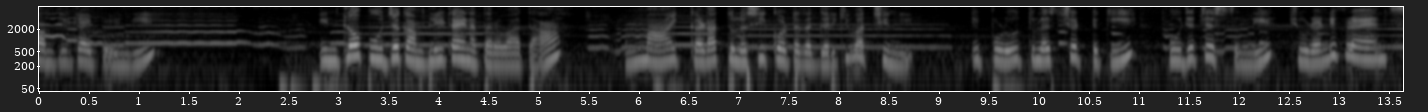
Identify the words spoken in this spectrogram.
కంప్లీట్ అయిపోయింది. ఇంట్లో పూజ కంప్లీట్ అయిన తర్వాత అమ్మ ఇక్కడ తులసి కోట దగ్గరికి వచ్చింది. ఇప్పుడు తులసి చెట్టుకి పూజ చేస్తుంది. చూడండి ఫ్రెండ్స్.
